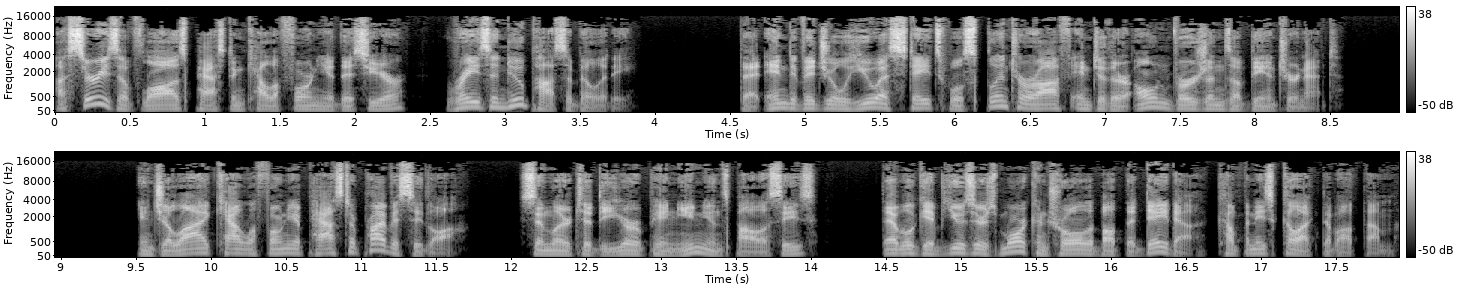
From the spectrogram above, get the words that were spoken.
A series of laws passed in California this year raise a new possibility that individual U.S. states will splinter off into their own versions of the Internet. In July, California passed a privacy law, similar to the European Union's policies, that will give users more control about the data companies collect about them.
